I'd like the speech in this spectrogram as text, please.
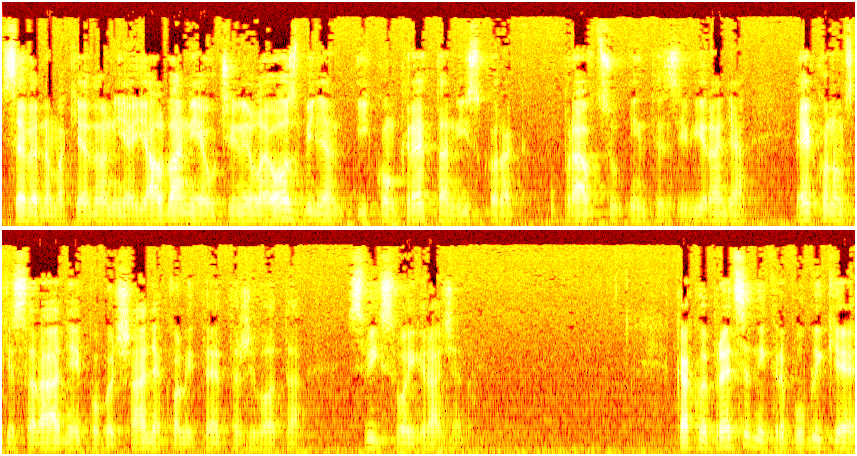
Severna Makedonija i Albanija učinila je ozbiljan i konkretan iskorak u pravcu intenziviranja ekonomske saradnje i poboljšanja kvaliteta života svih svojih građana. Kako je predsednik Republike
